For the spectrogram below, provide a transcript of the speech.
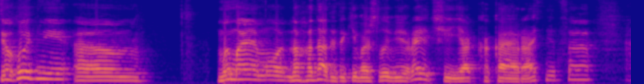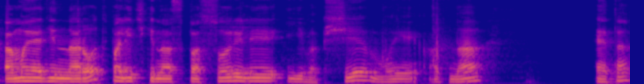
Сьогодні ем, ми маємо нагадати такі важливі речі, як яка разниця. а Ми один народ, політики нас поссорили, і вообще ми одна. Это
